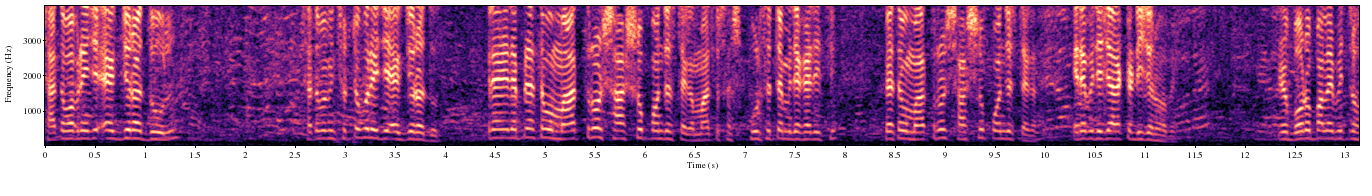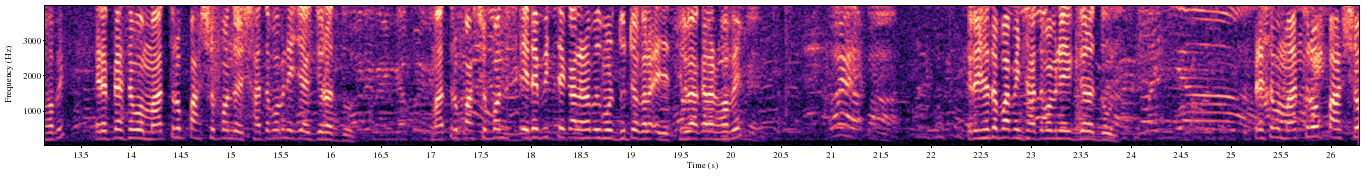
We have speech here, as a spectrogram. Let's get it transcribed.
সাথে পাবেন এই যে এক জোড়া দুল। সাথে পাবেন ছোট্ট করে এই যে এক জোড়া দুল। এটা এটা প্রাইস থাকব মাত্র সাতশো পঞ্চাশ টাকা। মাত্র ফুল সেটটা আমি দেখা দিচ্ছি। প্রাইস থাকব মাত্র সাতশো পঞ্চাশ টাকা। এটা ভিতরে যে আরেকটা ডিজাইন হবে। এটা বড় পালের ভিতরে হবে। এটা প্রাইস থাকব মাত্র পাঁচশো পঞ্চাশ। সাথে পাবেন এই যে এক জোড়া দুল। মাত্র পাঁচশো পঞ্চাশ। এটা ভিতরে কালার হবে, মোট দুটো কালার এই যে সিলভার কালার হবে। এটার সাথে পাবেন সাথে পাবেন এক জোড়া দুল। থাকব মাত্র পাঁচশো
